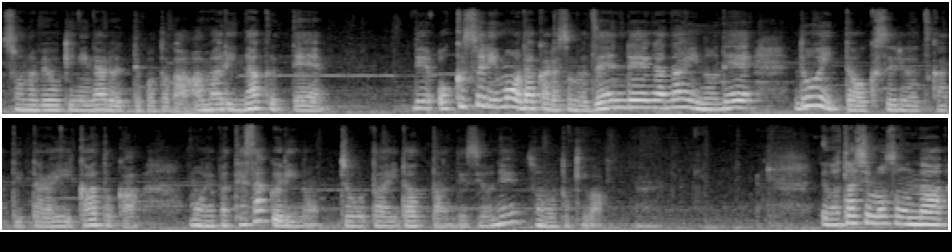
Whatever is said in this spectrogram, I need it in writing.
その病気になるってことがあまりなくてでお薬もだからその前例がないのでどういったお薬を使っていったらいいかとかもうやっぱ手探りの状態だったんですよねその時は。で私もそんな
